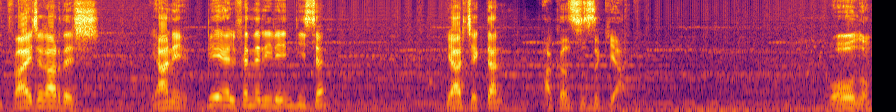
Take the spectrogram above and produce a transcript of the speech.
İtfaiyeci kardeş. Yani bir el feneriyle indiysen gerçekten akılsızlık yani. Oğlum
